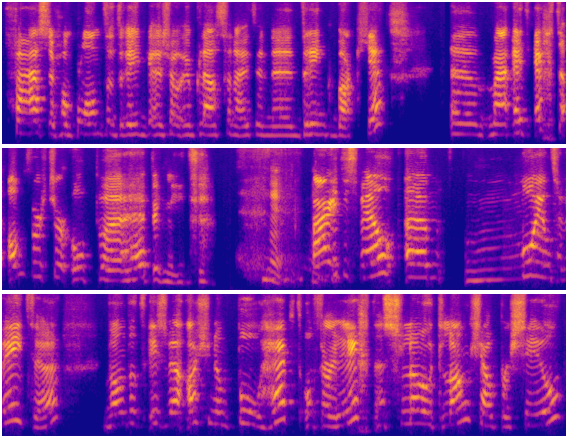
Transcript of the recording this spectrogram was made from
fase van planten drinken en zo in plaats van uit een uh, drinkbakje. Uh, maar het echte antwoord erop uh, heb ik niet. Nee. Maar het is wel um, mooi om te weten. Want dat is wel, als je een pool hebt of er ligt een sloot langs jouw perceel,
